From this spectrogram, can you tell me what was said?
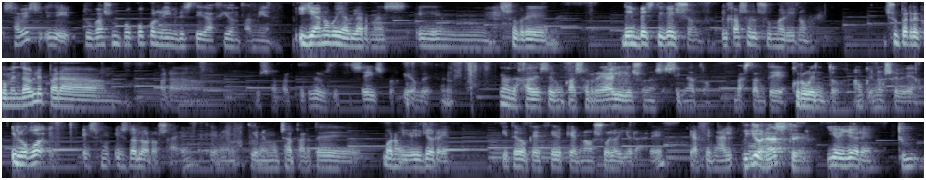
¿sabes? Eh, tú vas un poco con la investigación también. Y ya no voy a hablar más em, sobre The Investigation, el caso del submarino. Súper recomendable para, para pues, a partir de los 16, porque hombre, no deja de ser un caso real y es un asesinato bastante cruento, aunque no se vea. Y luego es, es dolorosa, ¿eh? tiene, tiene mucha parte de... Bueno, yo lloré, y tengo que decir que no suelo llorar, ¿eh? Y al final... ¿Tú lloraste? Yo lloré. ¿Tú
